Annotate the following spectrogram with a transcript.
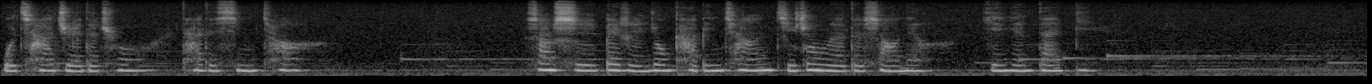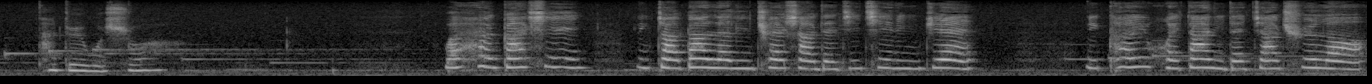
我察觉得出他的心跳，像是被人用卡宾枪击中了的小鸟，奄奄待毙。他对我说：“我很高兴你找到了你缺少的机器零件。你可以回到你的家去了。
